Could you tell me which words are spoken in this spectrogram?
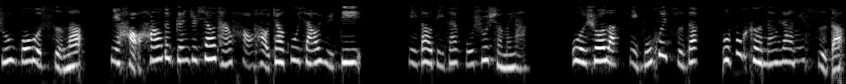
如果我死了，你好好的跟着萧谈，好好照顾小雨滴。你到底在胡说什么呀？我说了，你不会死的，我不可能让你死的。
